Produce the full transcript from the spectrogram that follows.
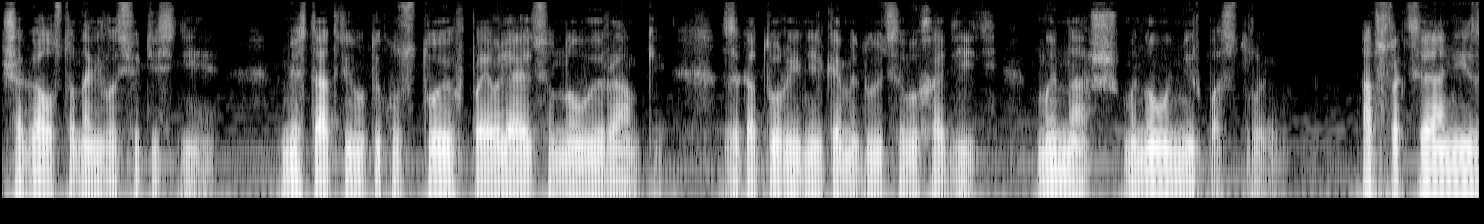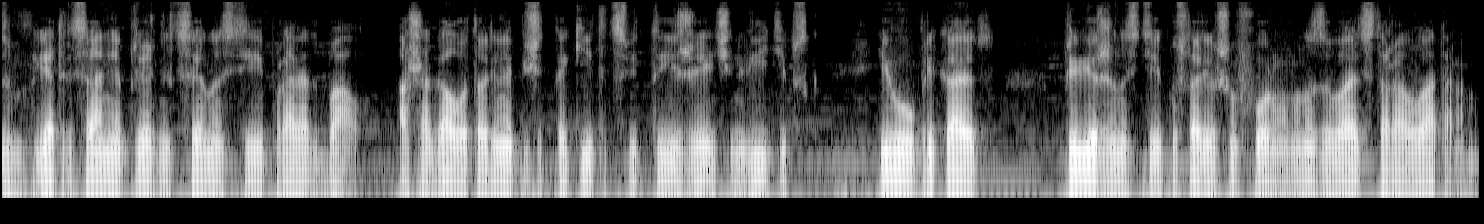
Шагал становилось все теснее. Вместо отринутых устоев появляются новые рамки, за которые не рекомендуется выходить. Мы наш, мы новый мир построим. Абстракционизм и отрицание прежних ценностей правят бал. А Шагал в это время пишет какие-то цветы, женщин, Витебск. Его упрекают в приверженности к устаревшим формам и называют староватором.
